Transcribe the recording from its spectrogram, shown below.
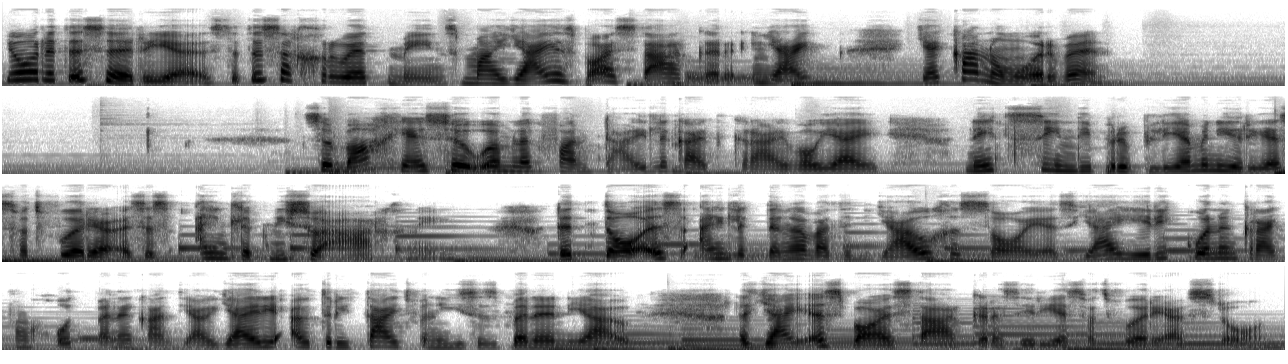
Ja, dit is 'n reus. Dit is 'n groot mens, maar jy is baie sterker en jy jy kan hom oorwin. So mag jy so 'n oomblik van duidelikheid kry waar jy net sien die probleem en die reus wat voor jou is is eintlik nie so erg nie. Dit daar is eintlik dinge wat in jou gesaai is. Jy het die koninkryk van God binnekant jou. Jy het die autoriteit van Jesus binne in jou. Dat jy is baie sterker as die reus wat voor jou staan.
